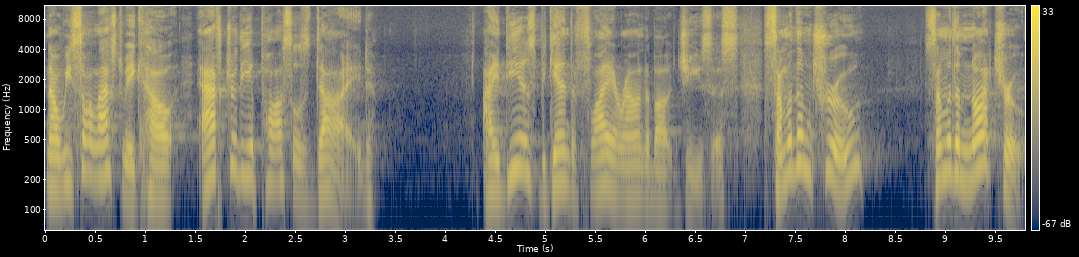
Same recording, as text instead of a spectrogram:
Now, we saw last week how after the apostles died, ideas began to fly around about Jesus, some of them true, some of them not true.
